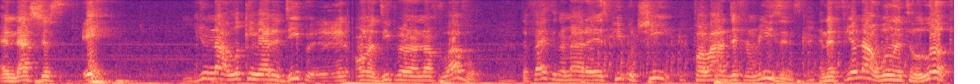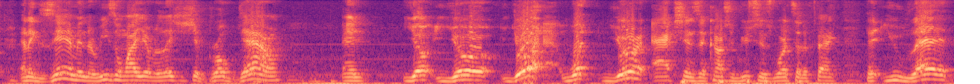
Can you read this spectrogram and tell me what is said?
and that's just it, you're not looking at it deeper on a deeper enough level. The fact of the matter is, people cheat for a lot of different reasons, and if you're not willing to look and examine the reason why your relationship broke down, and your your your what your actions and contributions were to the fact that you led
